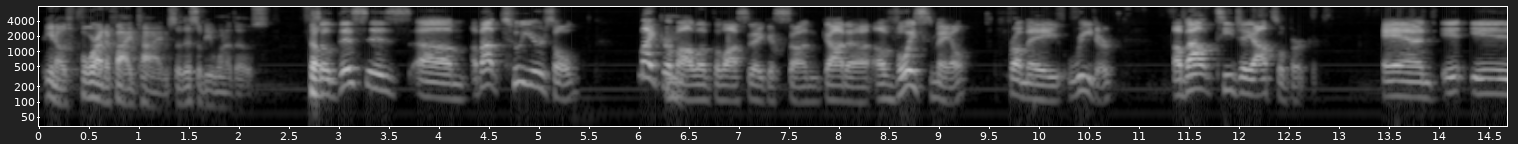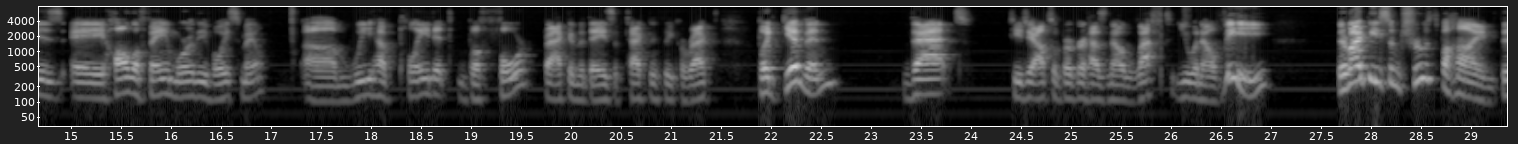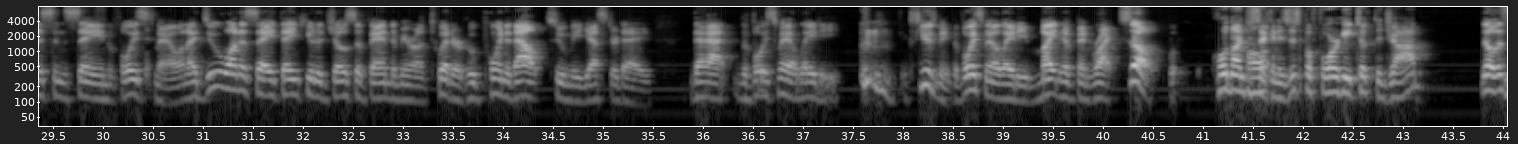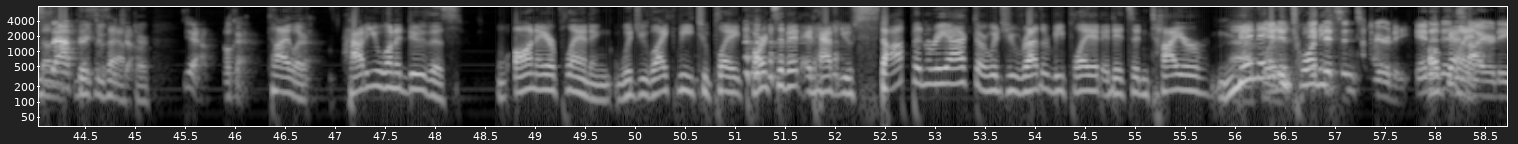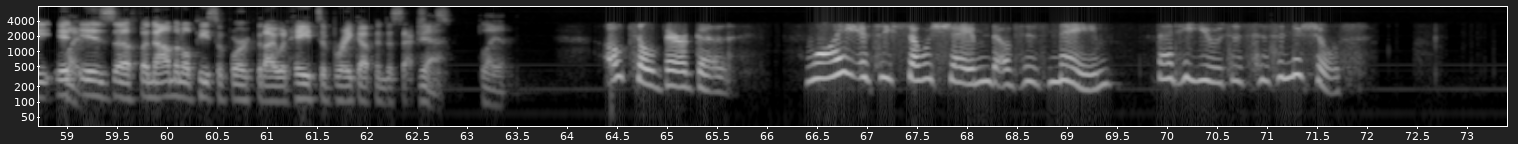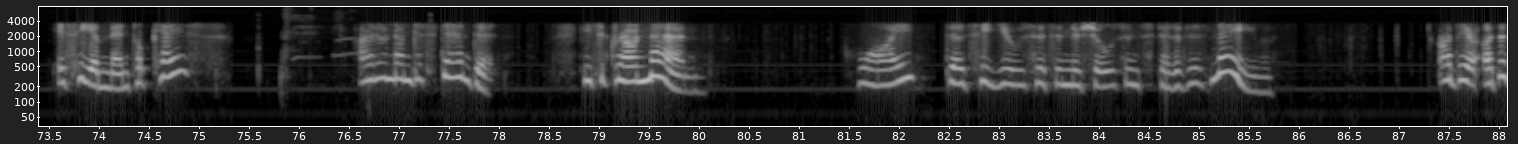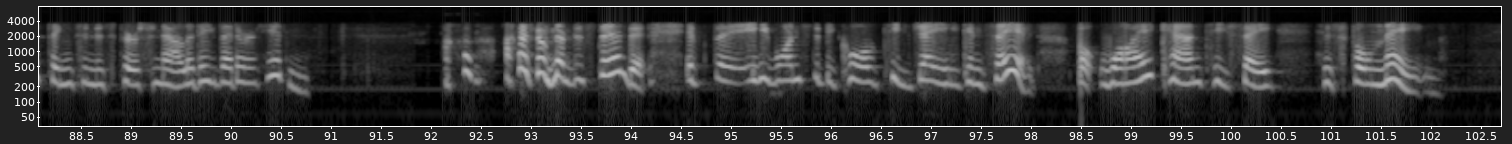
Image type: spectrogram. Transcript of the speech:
you know, four out of five times. So this will be one of those. So, So, this is um, about two years old. Mike Grimala of the Las Vegas Sun got a, a voicemail from a reader about TJ Otzelberger. And it is a Hall of Fame worthy voicemail. Um, we have played it before, back in the days of Technically Correct. But given that TJ Otzelberger has now left UNLV, there might be some truth behind this insane voicemail. And I do want to say thank you to Joseph Vandermeer on Twitter, who pointed out to me yesterday that the voicemail lady, excuse me, the voicemail lady might have been right. So, Hold on just a second. Is this before he took the job? no, this no, is after. he this took is the after. job. Yeah. Okay. Tyler, how do you want to do this? On air planning, would you like me to play parts of it and have you stop and react, or would you rather me play it in its entire uh, minute In, and it- 20 in its entirety. In Okay. its entirety, it Play it. is a phenomenal piece of work that I would hate to break up into sections. Yeah. Play it. Oh, Otzelberger. Why is he so ashamed of his name that he uses his initials? Is he a mental case? I don't understand it. He's a grown man. Why does he use his initials instead of his name? Are there other things in his personality that are hidden? I don't understand it. If the, he wants to be called TJ, he can say it. But why can't he say his full name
